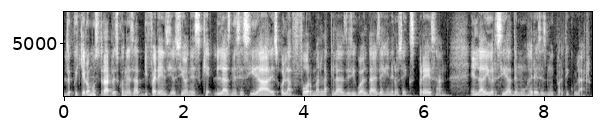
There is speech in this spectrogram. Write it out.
lo que quiero mostrarles con esa diferenciación es que las necesidades o la forma en la que las desigualdades de género se expresan en la diversidad de mujeres es muy particular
